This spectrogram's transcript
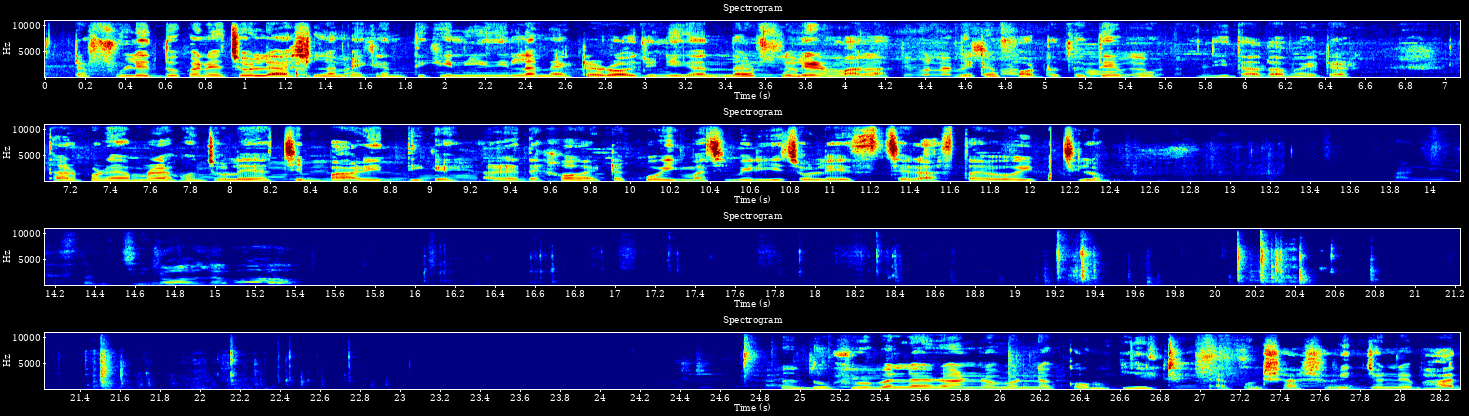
একটা ফুলের দোকানে চলে আসলাম এখান থেকে নিয়ে নিলাম একটা রজনীগন্ধার ফুলের মালা যেটা ফটোতে দেবো জি দাদা ভাইটার। তারপরে আমরা এখন চলে যাচ্ছি বাড়ির দিকে। আরে দেখো একটা কই মাছ বেরিয়ে চলে এসছে রাস্তায় ওই ছিল। জল দেবো? দুপুরবেলায় রান্নাবান্না কমপ্লিট এখন শাশুড়ির জন্য ভাত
